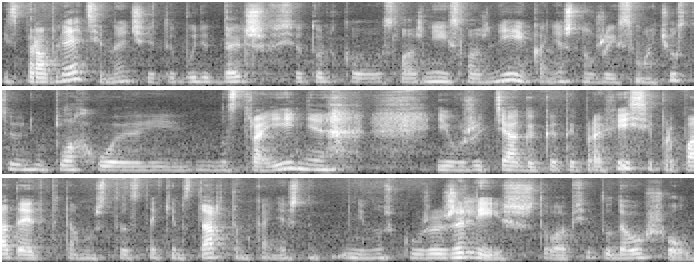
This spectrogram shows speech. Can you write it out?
исправлять, иначе это будет дальше все только сложнее и сложнее. И, конечно, уже и самочувствие у него плохое, и настроение, и уже тяга к этой профессии пропадает, потому что с таким стартом, конечно, немножко уже жалеешь, что вообще туда ушел.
